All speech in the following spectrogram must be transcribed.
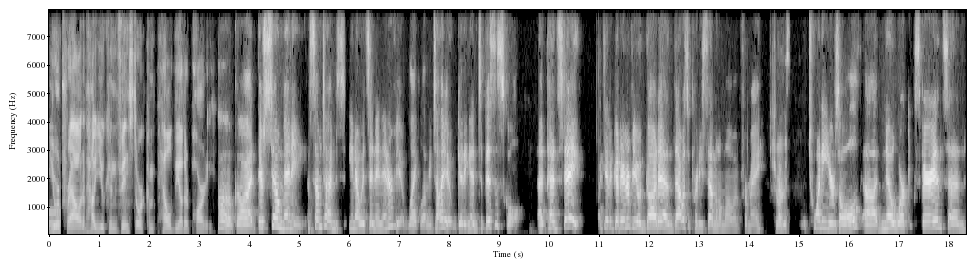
you were proud of how you convinced or compelled the other party? Oh, God. There's so many. Sometimes, you know, it's in an interview. Like, let me tell you, getting into business school at Penn State. I did a good interview and got in. That was a pretty seminal moment for me. Sure. I was 20 years old, uh, no work experience, and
